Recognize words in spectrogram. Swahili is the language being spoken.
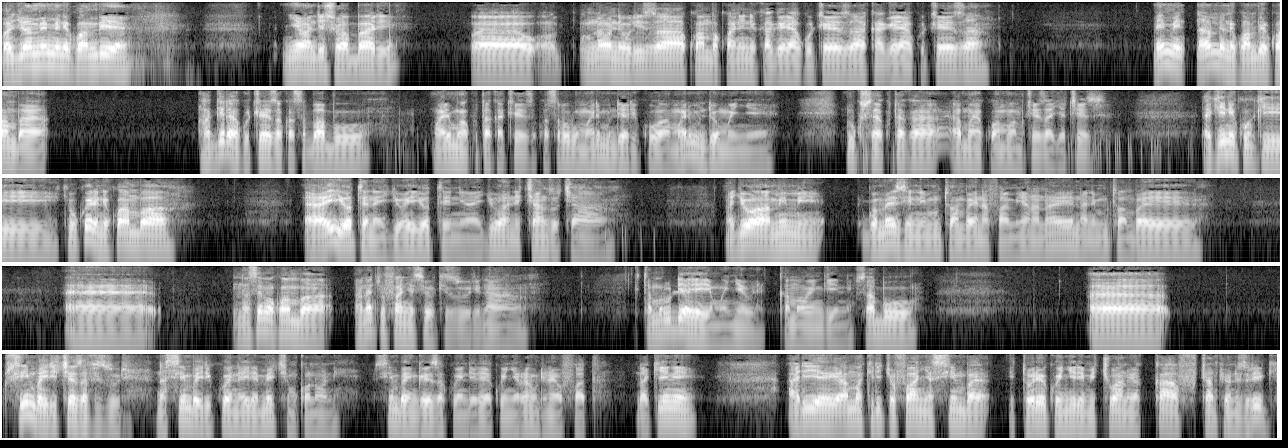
Wajua, mimi nikwambie nyie waandishi wa habari wa- mnaoniuliza kwamba kwa nini Kagere hakucheza, Kagere hakucheza, mimi naomba nikwambie kwamba Kagera ya kucheza kwa sababu mwalimu hakutaka cheze, kwa sababu mwalimu ndiye alikuwa mwalimu ndio mwenye ruksa ya kutaka ama ya kuamua mchezaji acheze, lakini kiukweli ni kwamba uh, hii yote naijua, hii yote naijua ni chanzo cha Najua mimi Gomezi ni mtu ambaye nafahamiana naye na ni mtu ambaye uh, nasema kwamba anachofanya sio kizuri na kitamrudia yeye mwenyewe kama wengine, kwa sababu uh, Simba ilicheza vizuri na Simba ilikuwa na ile mechi mkononi. Simba ingeweza kuendelea kwenye raundi inayofuata, lakini aliye ama kilichofanya Simba itolewe kwenye ile michuano ya CAF Champions League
